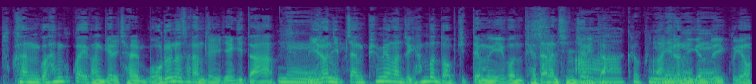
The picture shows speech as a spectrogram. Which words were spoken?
북한과 한국과의 관계를 잘 모르는 사람들 얘기다. 네. 이런 입장 표명한 적이 한 번도 없기 때문에 이건 대단한 진전이다. 아, 그렇군요. 이런 네네네. 의견도 있고요.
